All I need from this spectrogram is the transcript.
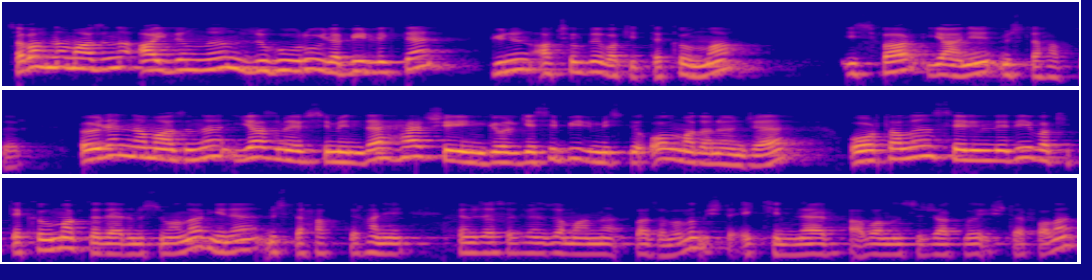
Sabah namazını aydınlığın zuhuruyla birlikte günün açıldığı vakitte kılmak isfar yani müstehaptır. Öğlen namazını yaz mevsiminde her şeyin gölgesi bir misli olmadan önce ortalığın serinlediği vakitte kılmak da değerli Müslümanlar yine müstehaptır. Hani Efendimiz Aleyhisselatü zamanını baz alalım. İşte ekinler, havanın sıcaklığı işte falan.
